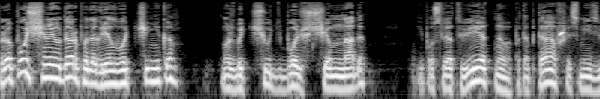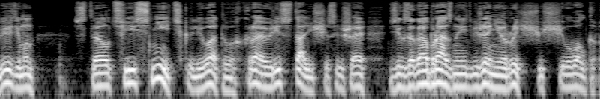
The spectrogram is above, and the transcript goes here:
Пропущенный удар подогрел вотчинника, может быть, чуть больше, чем надо, и после ответного, потоптавшись медведем, он стал теснить Колеватого к краю ристалища, совершая зигзагообразные движения рыщущего волка.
